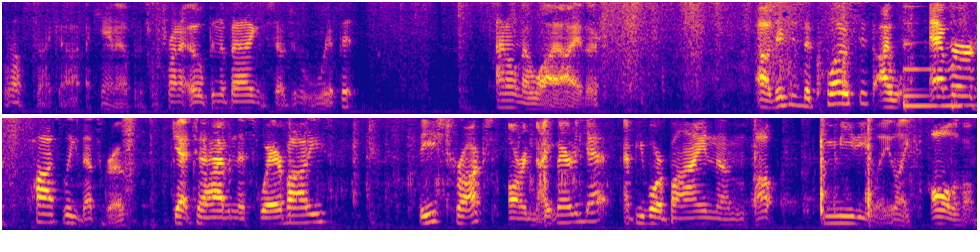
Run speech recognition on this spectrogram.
What else did I got? I can't open this. I'm trying to open the bag of just rip it. I don't know why either. Oh, this is the closest I will ever possibly, that's gross, get to having the square bodies. These trucks are a nightmare to get, and people are buying them up immediately, like all of them.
